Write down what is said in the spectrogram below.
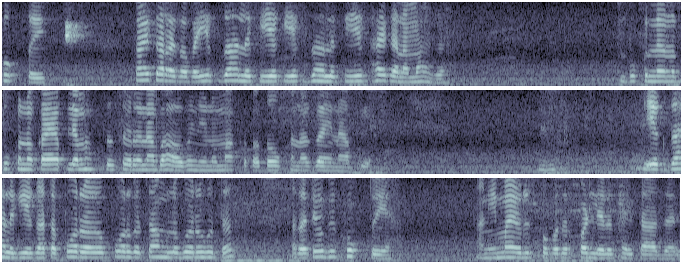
खोकतंय. काय करायचं आता? एक झालं की एक एक झालं की एक आहे का ना महागा दुखण्यानं दुखणं काय आपल्या मागचं सरना भावा बहिणीनं मागचा दवाखाना जायना आपल्या. एक झालं की एक. आता पोर पोरग चांगलं बरं होतं. आता तो बी खोकतोय. आणि मायुरीच पप्पा तर पडलेलंच आहे इथं आजारी.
